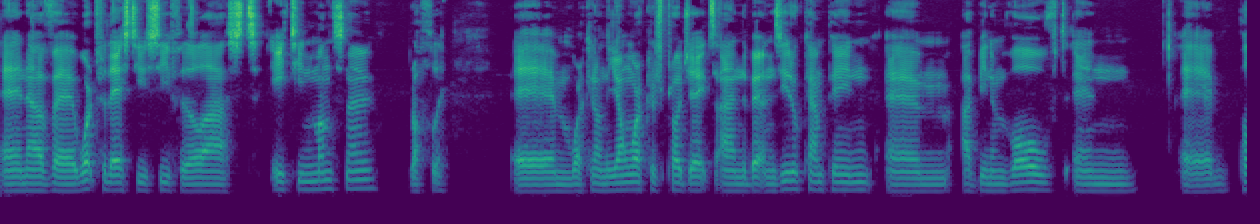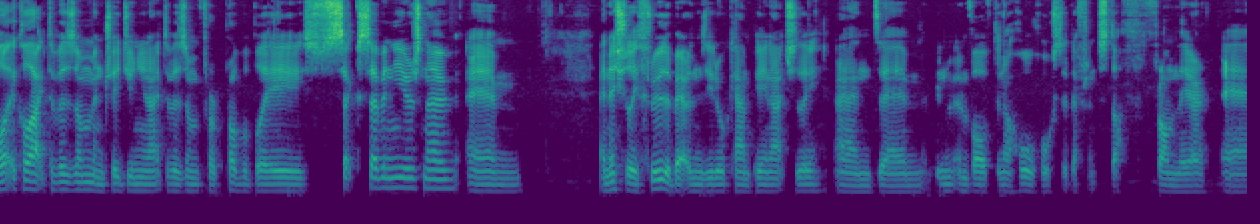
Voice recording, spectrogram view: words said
and I've uh, worked for the STUC for the last eighteen months now, roughly. Um, working on the Young Workers Project and the Better Than Zero campaign. Um, I've been involved in um, political activism and trade union activism for probably six, seven years now. Um, initially through the Better Than Zero campaign, actually, and um, been involved in a whole host of different stuff from there, uh,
